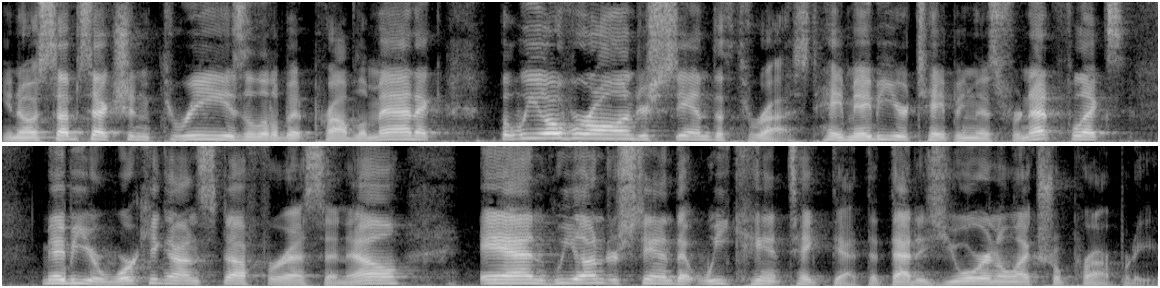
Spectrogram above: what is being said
You know, subsection 3 is a little bit problematic, but we overall understand the thrust. Hey, maybe you're taping this for Netflix. Maybe you're working on stuff for SNL, and we understand that we can't take that, that that is your intellectual property.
